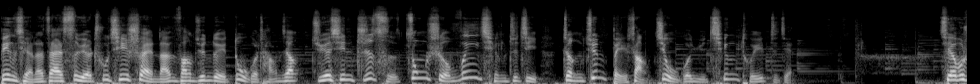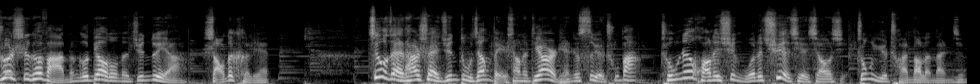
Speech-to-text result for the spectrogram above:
并且呢，在四月初七率南方军队渡过长江，决心值此宗社危情之际，整军北上救国于倾颓之间。且不说史可法能够调动的军队啊，少得可怜。就在他率军渡江北上的第二天，就四月初八，崇祯皇帝殉国的确切消息终于传到了南京。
